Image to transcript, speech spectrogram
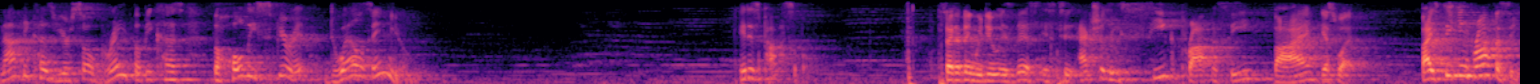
not because you're so great, but because the Holy Spirit dwells in you. It is possible. Second thing we do is this is to actually seek prophecy by guess what? By seeking prophecy.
